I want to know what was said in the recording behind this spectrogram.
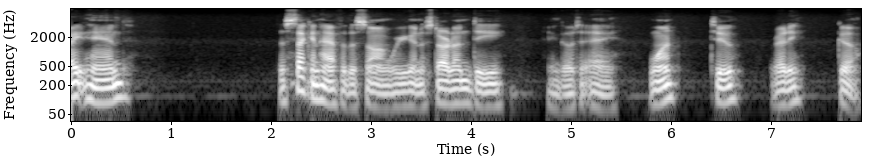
right hand the second half of the song where you're going to start on D and go to A. One, two, ready, go.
